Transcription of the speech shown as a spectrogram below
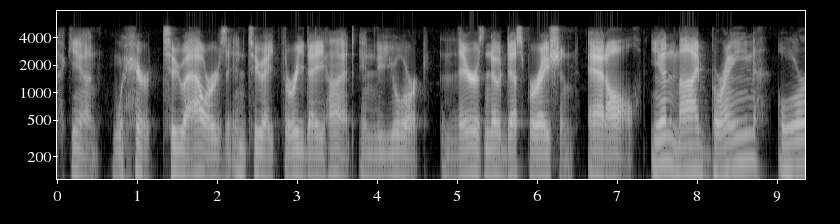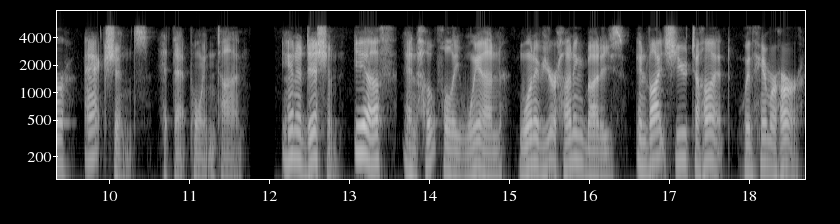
again, we're two hours into a three day hunt in New York. There's no desperation at all in my brain or actions at that point in time. In addition, if and hopefully when one of your hunting buddies invites you to hunt with him or her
